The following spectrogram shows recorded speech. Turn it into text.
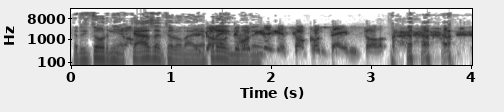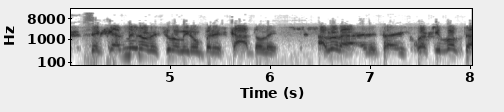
ritorni no, a casa e te lo vai no, a prendere. Devo dire che sono contento, perché almeno nessuno mi rompe le scatole. Allora eh, qualche volta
